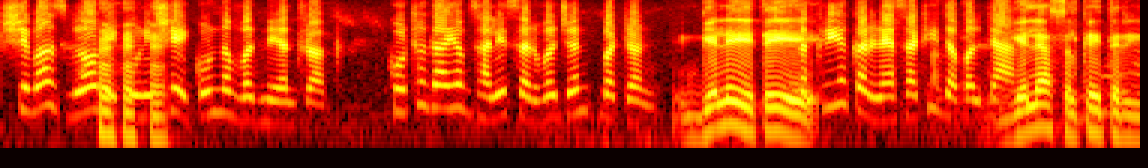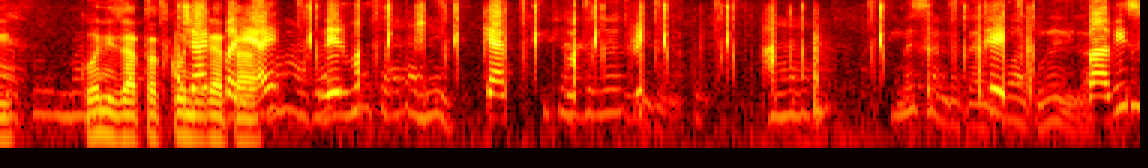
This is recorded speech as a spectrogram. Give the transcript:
Shiva's blog एकोणीसशे एकोणनव्वद नियंत्रक. कोठ गायब झाले सर्वजन बटन. गेले ते सक्रिय करण्यासाठी डबल टॅप गेले असेल काहीतरी. कोणी जातात कोणी चॅट निर्माण. थेट बावीस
